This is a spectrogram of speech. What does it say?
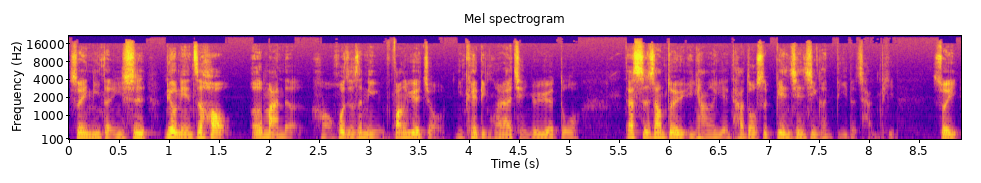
所以你等于是六年之后额满了，好，或者是你放越久，你可以领回来的钱就越多。但事实上，对于银行而言，它都是变现性很低的产品。所以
